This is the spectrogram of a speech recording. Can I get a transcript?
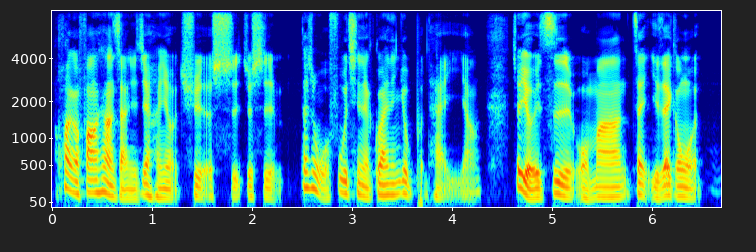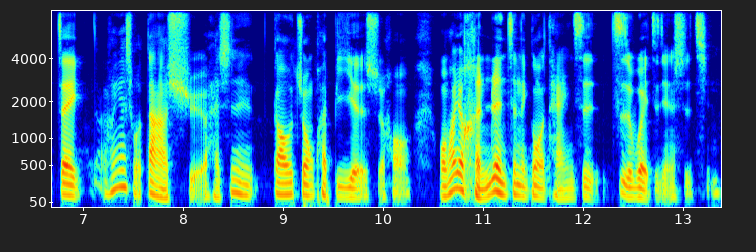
换个方向讲，一件很有趣的事，就是，但是我父亲的观念又不太一样。就有一次，我妈在也在跟我在应该是我大学还是高中快毕业的时候，我妈又很认真的跟我谈一次自慰这件事情。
